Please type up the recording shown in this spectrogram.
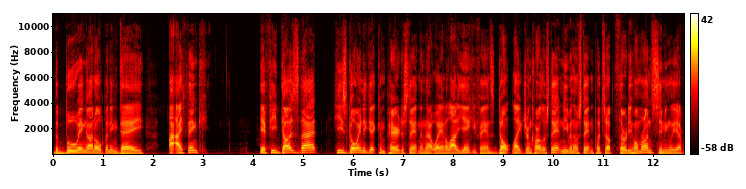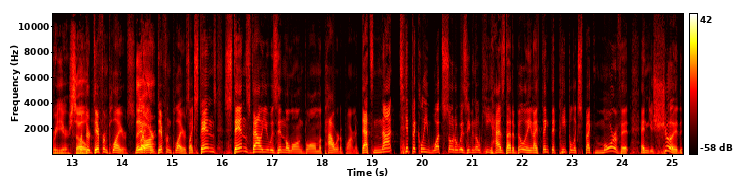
the booing on opening day, I, I think if he does that, he's going to get compared to Stanton in that way. And a lot of Yankee fans don't like Giancarlo Stanton, even though Stanton puts up 30 home runs seemingly every year. So, but they're different players. They right? are they're different players. Like Stanton's Stanton's value is in the long ball and the power department. That's not typically what Soto is, even though he has that ability. And I think that people expect more of it, and you should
